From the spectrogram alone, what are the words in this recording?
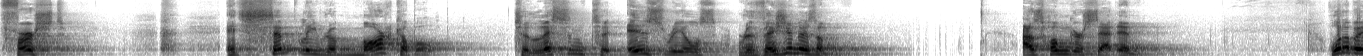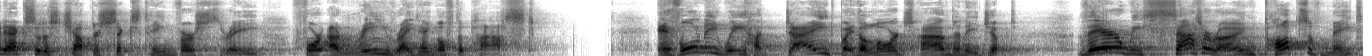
First, it's simply remarkable to listen to Israel's revisionism as hunger set in. What about Exodus chapter 16, verse 3, for a rewriting of the past? If only we had died by the Lord's hand in Egypt. There we sat around pots of meat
